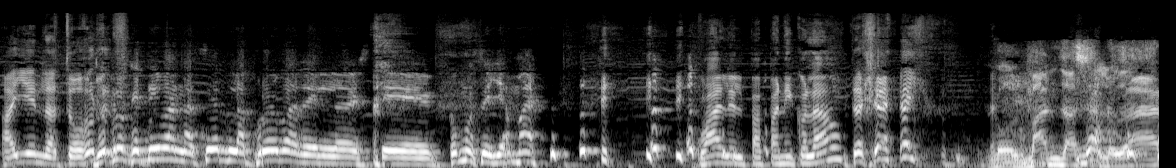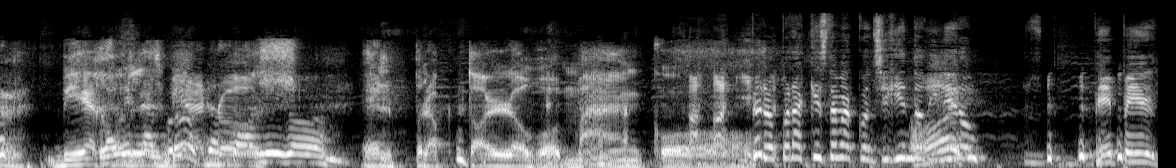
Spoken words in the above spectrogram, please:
Ahí en la torre. Yo creo que te iban a hacer la prueba del, este, ¿cómo se llama? ¿Cuál, el Papa Nicolau? Los manda a saludar, La viejos de la próstata, lesbianos. amigo. El proctólogo manco. ¿Pero para qué estaba consiguiendo dinero? Pepe,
